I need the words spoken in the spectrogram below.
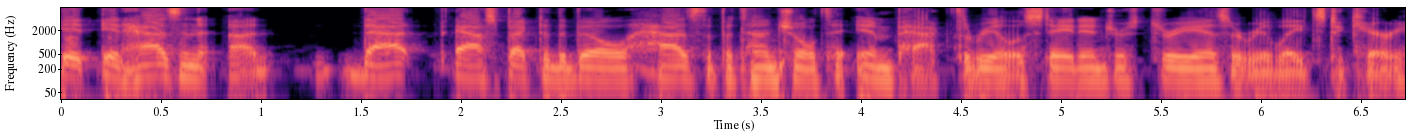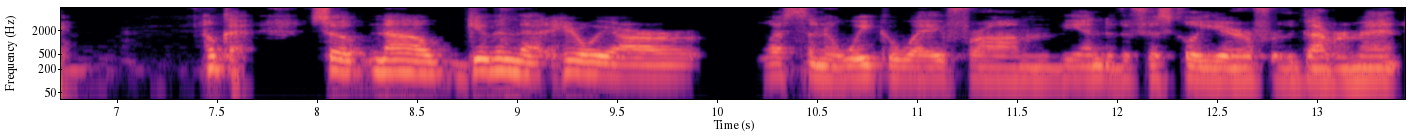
it, it has an, uh, that aspect of the bill has the potential to impact the real estate industry as it relates to carry. Okay. So now, given that here we are less than a week away from the end of the fiscal year for the government,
